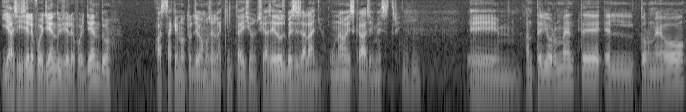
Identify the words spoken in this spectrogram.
y así se le fue yendo y se le fue yendo hasta que nosotros llegamos en la quinta edición. Se hace dos veces al año, una vez cada semestre. Eh, Anteriormente el torneo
